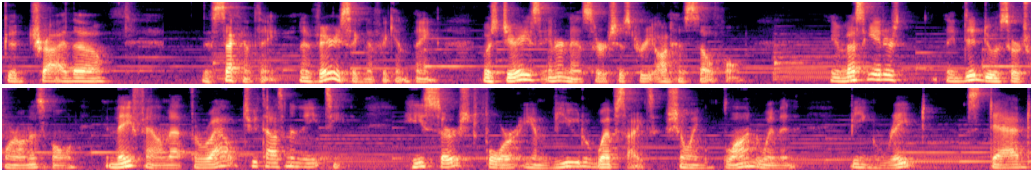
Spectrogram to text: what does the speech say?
Good try, though. The second thing, and a very significant thing, was Jerry's internet search history on his cell phone. The investigators they did do a search warrant on his phone, and they found that throughout 2018, he searched for and viewed websites showing blonde women being raped, stabbed,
